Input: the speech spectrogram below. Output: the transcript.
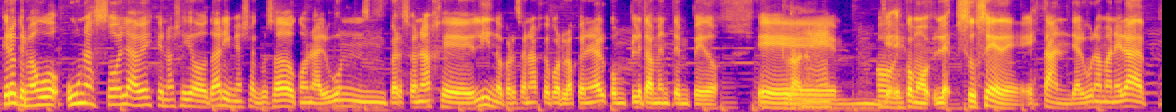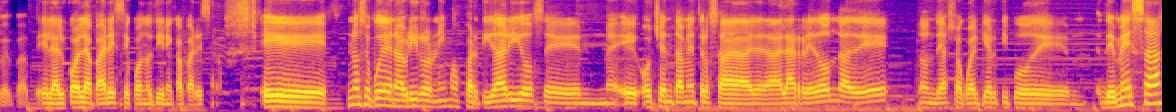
creo que no hubo una sola vez que no haya ido a votar y me haya cruzado con algún personaje, lindo personaje por lo general, completamente en pedo. Eh, Claro. Obvio. es como le- sucede, están, de alguna manera el alcohol aparece cuando tiene que aparecer. Eh, no se pueden abrir organismos partidarios en eh, 80 metros a la, a la redonda de donde haya cualquier tipo de, de mesa.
